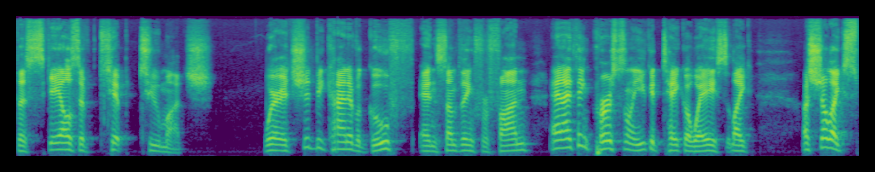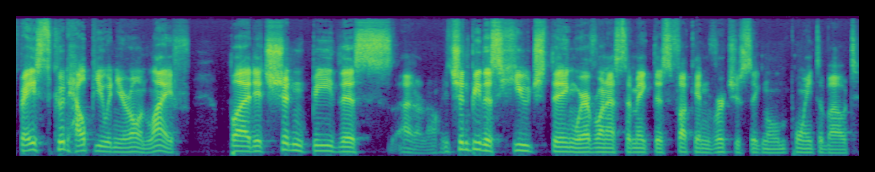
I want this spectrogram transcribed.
the scales have tipped too much. Where it should be kind of a goof and something for fun. And I think personally, you could take away like a show like Space could help you in your own life, but it shouldn't be this. I don't know. It shouldn't be this huge thing where everyone has to make this fucking virtue signal point about.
